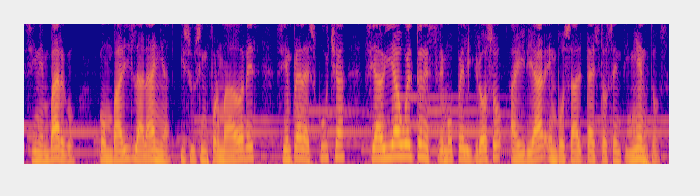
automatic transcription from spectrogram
Sin embargo, con Varys la araña y sus informadores siempre a la escucha, se había vuelto en extremo peligroso airear en voz alta estos sentimientos.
